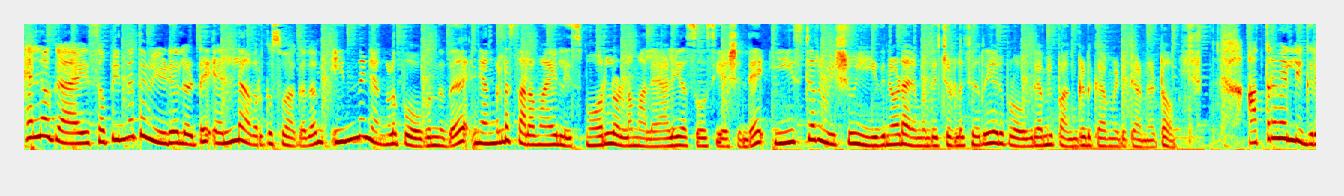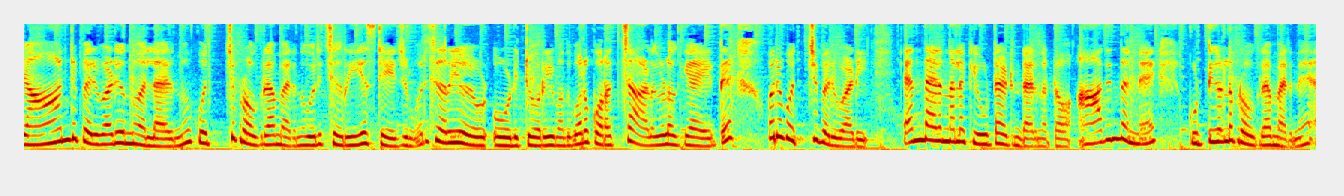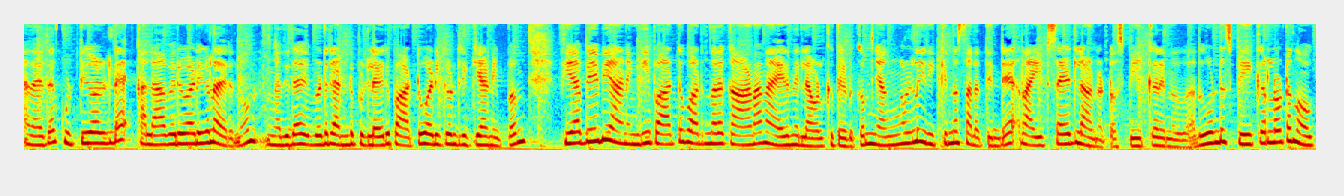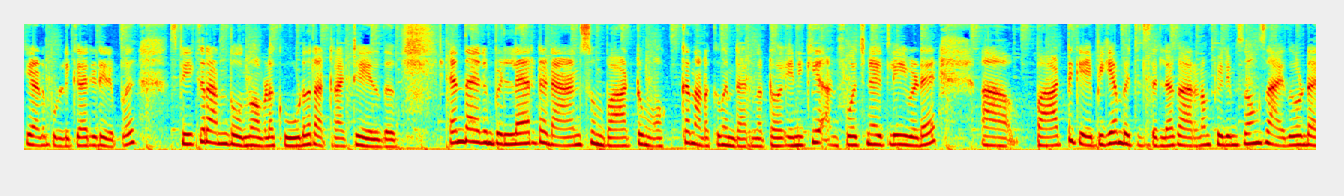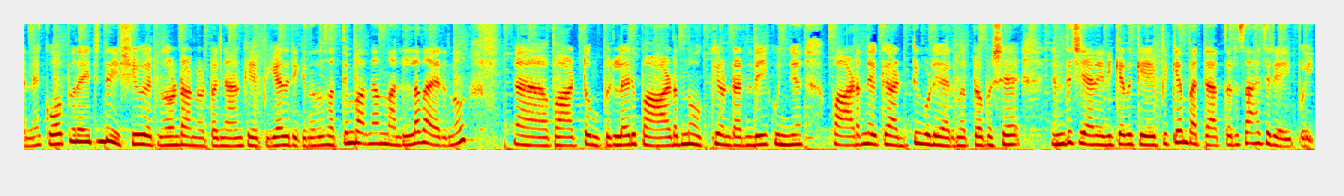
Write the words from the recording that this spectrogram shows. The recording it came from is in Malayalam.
ഹലോ ഗായ്സ് അപ്പോൾ ഇന്നത്തെ വീഡിയോയിലോട്ട് എല്ലാവർക്കും സ്വാഗതം. ഇന്ന് ഞങ്ങൾ പോകുന്നത് ഞങ്ങളുടെ സ്ഥലമായ ലിസ്മോറിലുള്ള മലയാളി അസോസിയേഷന്റെ ഈസ്റ്റർ വിഷു ഈദിനോടനുബന്ധിച്ചുള്ള ചെറിയൊരു പ്രോഗ്രാമിൽ പങ്കെടുക്കാൻ വേണ്ടിയിട്ടാണ് കേട്ടോ. അത്ര വലിയ ഗ്രാൻഡ് പരിപാടിയൊന്നും അല്ലായിരുന്നു. കൊച്ചു പ്രോഗ്രാം ആയിരുന്നു. ഒരു ചെറിയ സ്റ്റേജും ഒരു ചെറിയ ഓഡിറ്റോറിയം അതുപോലെ കുറച്ച് ആളുകളൊക്കെ ആയിട്ട് ഒരു കൊച്ചു പരിപാടി. എന്തായാലും നല്ല ക്യൂട്ടായിട്ടുണ്ടായിരുന്നു കേട്ടോ. ആദ്യം തന്നെ കുട്ടികളുടെ പ്രോഗ്രാം ആയിരുന്നു. അതായത് കുട്ടികളുടെ കലാപരിപാടികളായിരുന്നു. അതിൽ ഇവിടെ രണ്ട് പിള്ളേർ പാട്ട് പാടിക്കൊണ്ടിരിക്കുകയാണ് ഇപ്പം. ഫിയ ബേബി ആണെങ്കിൽ പാട്ട് പാടുന്നവരെ കാണാനായിരുന്നില്ല. അവൾക്ക് തിടുക്കം. ഞങ്ങൾ ഇരിക്കുന്ന സ്ഥലത്തിന്റെ റൈറ്റ് സൈഡിലാണ് കേട്ടോ സ്പീക്കർ എന്നത് അതുകൊണ്ട് സ്പീക്കറിലോട്ട് നോക്കിയാണ് പുള്ളിക്കാരിയുടെ ഇരിപ്പ്. സ്പീക്കറാണെന്ന് തോന്നുന്നു അവളെ കൂടുതൽ അട്രാക്റ്റ് ചെയ്തത്. എന്തായാലും പിള്ളേരുടെ ഡാൻസും പാട്ടും ഒക്കെ നടക്കുന്നുണ്ടായിരുന്നു കേട്ടോ. എനിക്ക് അൺഫോർച്ചുനേറ്റ്ലി ഇവിടെ പാട്ട് കേൾപ്പിക്കാൻ പറ്റത്തില്ല കാരണം ഫിലിം സോങ്സ് ആയതുകൊണ്ട് തന്നെ കോപ്പിറൈറ്റിന്റെ ഇഷ്യൂ വരുന്നതുകൊണ്ടാണ് കേട്ടോ ഞാൻ കേൾപ്പിക്കാതിരിക്കുന്നത്. സത്യം പറഞ്ഞാൽ നല്ലതായിരുന്നു. പാട്ടും പിള്ളേർ പാടുന്നതും ഒക്കെ ഉണ്ടായിരുന്നു. ഈ കുഞ്ഞ് പാടുന്നതൊക്കെ അടിപൊളിയായിരുന്നു കേട്ടോ. പക്ഷേ എന്ത് ചെയ്യാൻ എനിക്കത് കേൾപ്പിക്കാൻ പറ്റാത്തൊരു സാഹചര്യമായിപ്പോയി.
